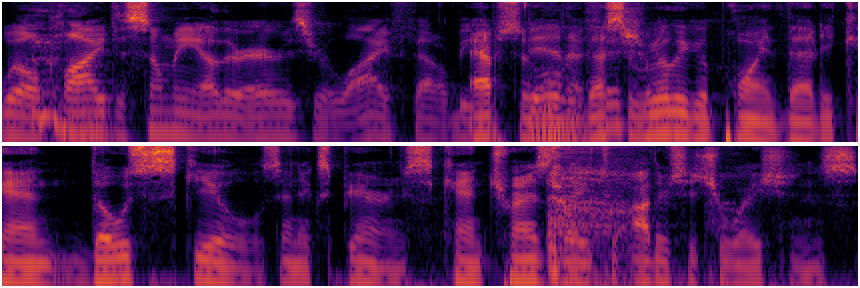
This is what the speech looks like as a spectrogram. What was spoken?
will apply to so many other areas of your life that'll be Absolutely, that's a really good point. That it can those skills and experience can translate to other situations,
